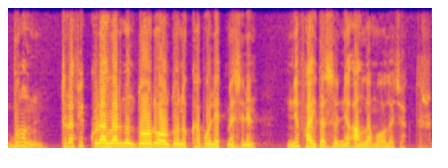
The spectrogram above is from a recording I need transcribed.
bunun trafik kurallarının doğru olduğunu kabul etmesinin ne faydası, ne anlamı olacaktır?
